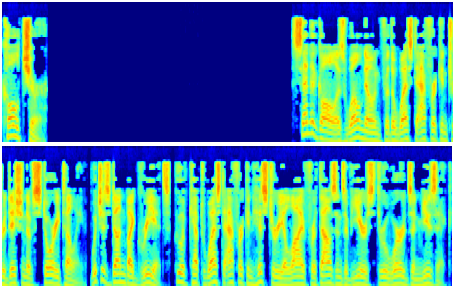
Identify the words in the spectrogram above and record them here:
Culture Senegal is well known for the West African tradition of storytelling, which is done by griots, who have kept West African history alive for thousands of years through words and music.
